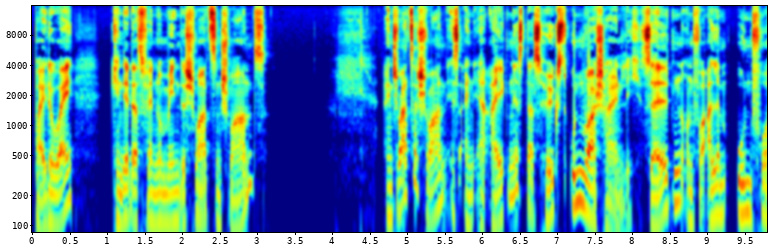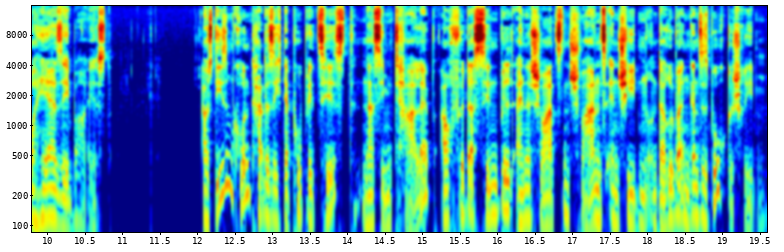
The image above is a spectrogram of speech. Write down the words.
By the way, kennt ihr das Phänomen des schwarzen Schwans? Ein schwarzer Schwan ist ein Ereignis, das höchst unwahrscheinlich, selten und vor allem unvorhersehbar ist. Aus diesem Grund hatte sich der Publizist Nassim Taleb auch für das Sinnbild eines schwarzen Schwans entschieden und darüber ein ganzes Buch geschrieben.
